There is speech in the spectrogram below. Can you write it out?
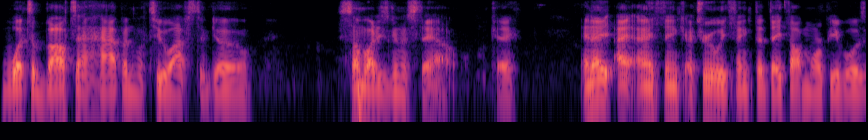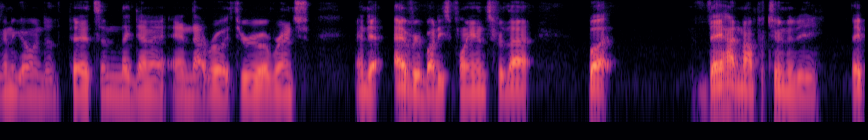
what's about to happen with two laps to go, somebody's going to stay out. Okay. And I, I, I think, I truly think that they thought more people was going to go into the pits and they didn't. And that really threw a wrench into everybody's plans for that. But they had an opportunity. They,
